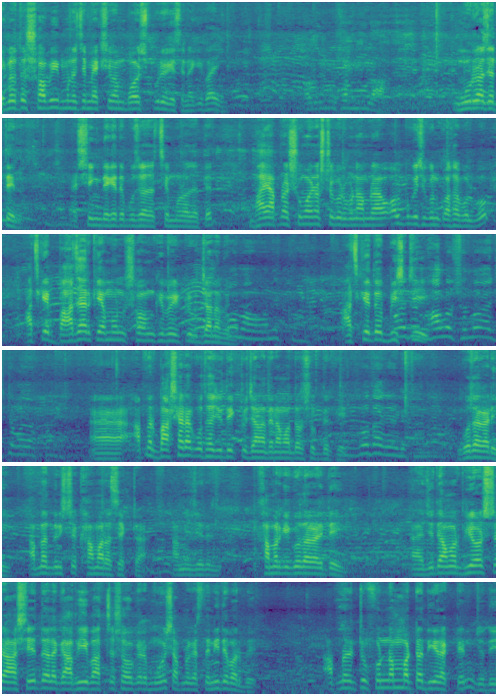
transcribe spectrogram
এগুলো তো সবই মনে হচ্ছে ম্যাক্সিমাম বয়স পুড়ে গেছে নাকি ভাই? মুরা জাতের। সিং দেখে তো বোঝা যাচ্ছে মুরা জাতের। ভাই আপনার সময় নষ্ট করব না আমরা অল্প কিছুক্ষণ কথা বলব। আজকে বাজার কেমন সংক্ষেপে একটু জানাবেন? আজকে তো বৃষ্টি। আপনার বাসাটা কোথায় যদি একটু জানাতেন আমার দর্শকদেরকে? গোদাগাড়ি আপনার নিশ্চয়ই খামার আছে একটা। আমি যে খামার কি গোদাগাড়িতেই? যদি আমার ভিউয়ার্সরা আসে, তাহলে গাভী বাচ্চা সহকারে মহিষ আপনার কাছ থেকে নিতে পারবে। আপনার একটু ফোন নাম্বারটা দিয়ে রাখতেন, যদি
